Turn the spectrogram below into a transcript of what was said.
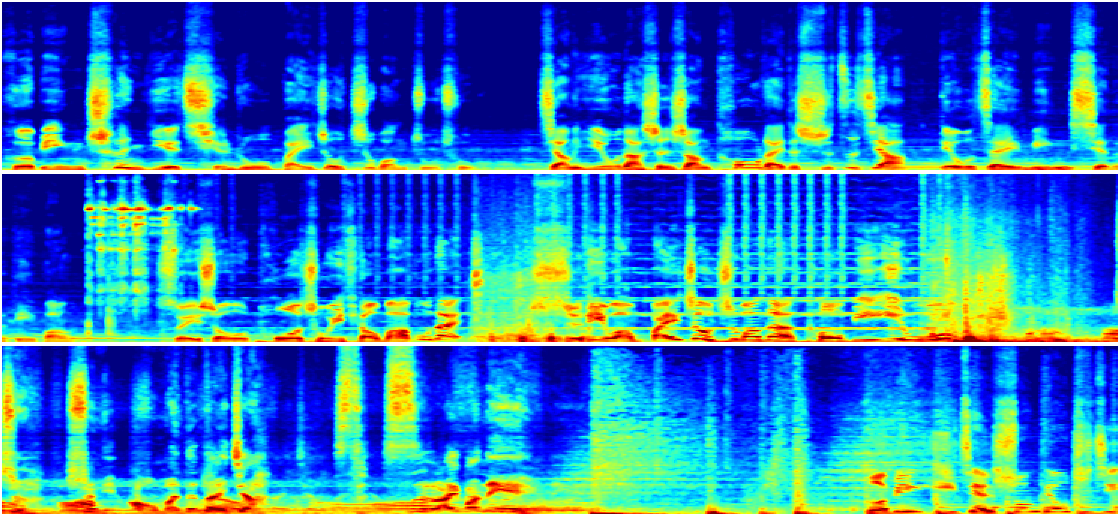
何冰趁夜潜入白昼之王住处，将 Yuna 身上偷来的十字架丢在明显的地方，随手拖出一条麻布袋，使力往白昼之王的口鼻一捂。这是你傲慢的代价，死死来吧你！何冰一箭双雕之际，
